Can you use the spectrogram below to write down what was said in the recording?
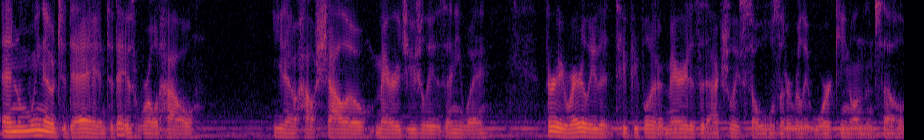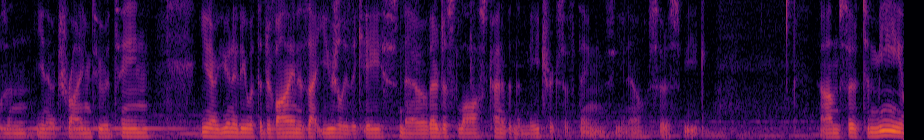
And we know today, in today's world, how, you know, how shallow marriage usually is anyway very rarely that two people that are married is it actually souls that are really working on themselves and you know trying to attain you know unity with the divine? Is that usually the case? No they're just lost kind of in the matrix of things you know so to speak. Um, so to me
